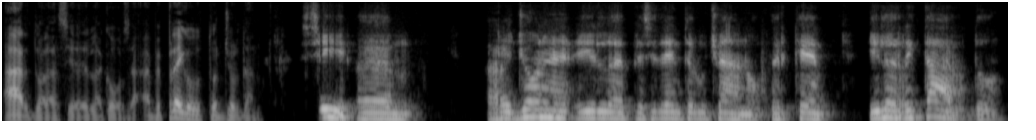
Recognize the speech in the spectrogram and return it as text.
ardua la, la cosa. Ah, prego, dottor Giordano. Sì, ehm, ha ragione il presidente Luciano perché il ritardo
